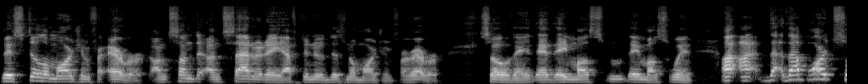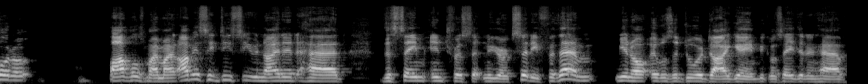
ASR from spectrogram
there's still a margin for error. On Sunday, on Saturday afternoon, there's no margin for error. So they they, they must they must win. I, I that, that part sort of boggles my mind. Obviously, DC United had the same interest at New York City. For them, you know, it was a do or die game because they didn't have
